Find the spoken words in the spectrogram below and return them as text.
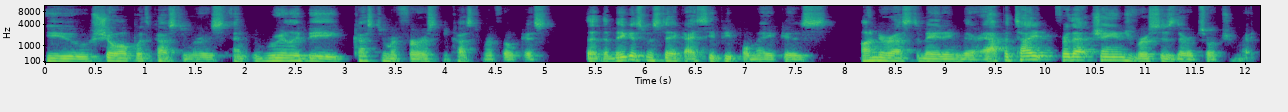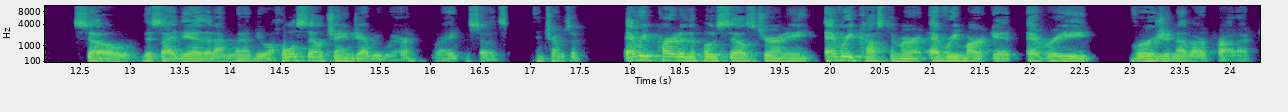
you show up with customers and really be customer first and customer focused, that the biggest mistake I see people make is underestimating their appetite for that change versus their absorption rate. So this idea that I'm going to do a wholesale change everywhere, right? And so it's in terms of every part of the post sales journey, every customer, every market, every version of our product.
